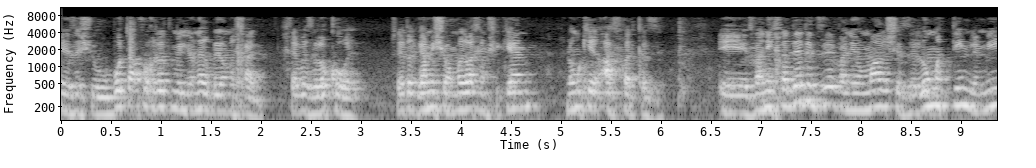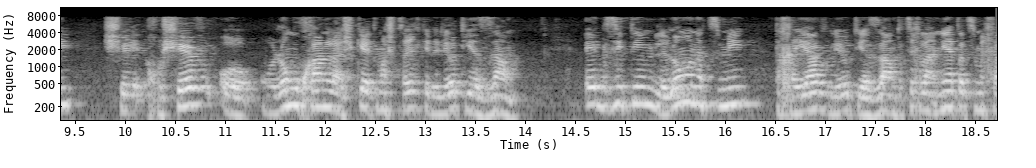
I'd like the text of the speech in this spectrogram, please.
איזשהו בוא תהפוך להיות מיליונר ביום אחד. חבר'ה, זה לא קורה. בסדר? גם מי שאומר לכם שכן, אני לא מכיר אף אחד כזה. אה, ואני אחדד את זה ואני אומר שזה לא מתאים למי שחושב או, או לא מוכן להשקיע את מה שצריך כדי להיות יזם. אקזיטים ללא הון עצמי, אתה חייב להיות יזם, אתה צריך להניע את עצמך,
